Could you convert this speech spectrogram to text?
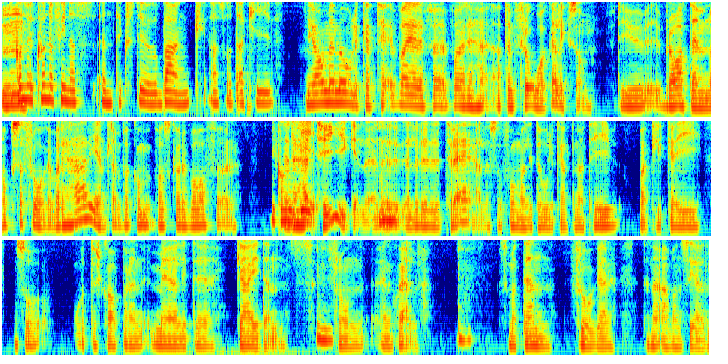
Det kommer kunna finnas en texturbank, alltså ett arkiv. Ja, men med olika... Vad är det för... Vad är det här? Att en fråga liksom. det är ju bra att den också frågar. Vad är det här egentligen? Vad, kom, vad ska det vara för? Det är det här bli... tyg eller, är det, eller är det trä? Eller så får man lite olika alternativ. Bara klicka i. Och så återskapar den med lite guidance från en själv. Som att den frågar den här avancerade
